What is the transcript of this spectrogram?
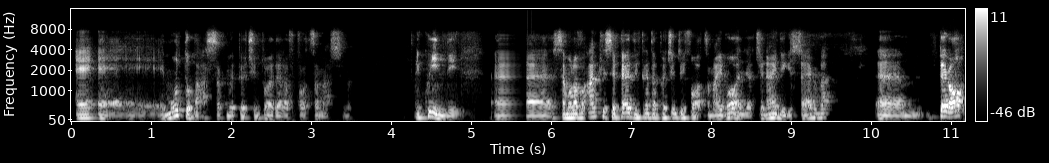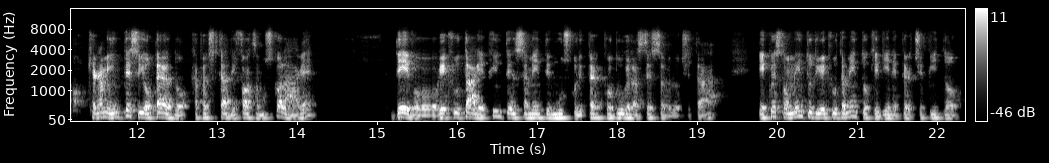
è, è, è, molto bassa come percentuale della forza massima. E quindi, eh, stiamo anche se perdi il 30% di forza, ma hai voglia, ce n'hai di riserva, eh, però chiaramente se io perdo capacità di forza muscolare, devo reclutare più intensamente i muscoli per produrre la stessa velocità e questo aumento di reclutamento che viene percepito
